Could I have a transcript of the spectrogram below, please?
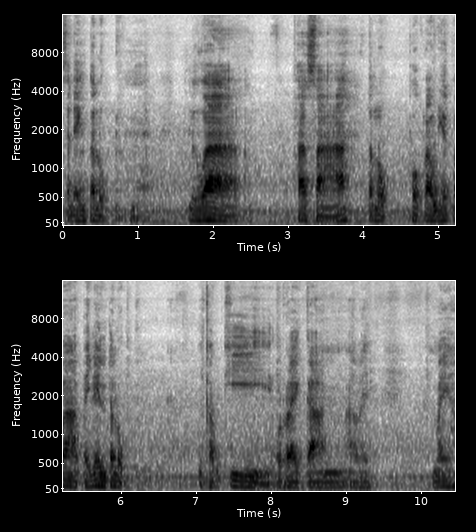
แสดงตลก หรือว่าภาษาตลก พวกเราเรียกว่าไปเล่นตลกนะครับที่รายการอะไร ไม่ฮ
